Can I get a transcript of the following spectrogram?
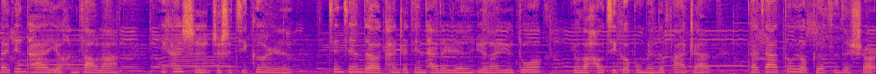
来电台也很早啦，一开始只是几个人，渐渐的看着电台的人越来越多，有了好几个部门的发展。”大家都有各自的事儿，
